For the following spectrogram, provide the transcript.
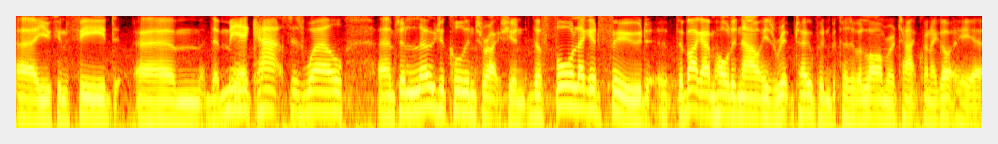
Uh, you can feed um, the meerkats as well. Um, so loads of cool interaction. The four-legged food, the bag I'm holding now is ripped open because of a llama attack when I got here.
